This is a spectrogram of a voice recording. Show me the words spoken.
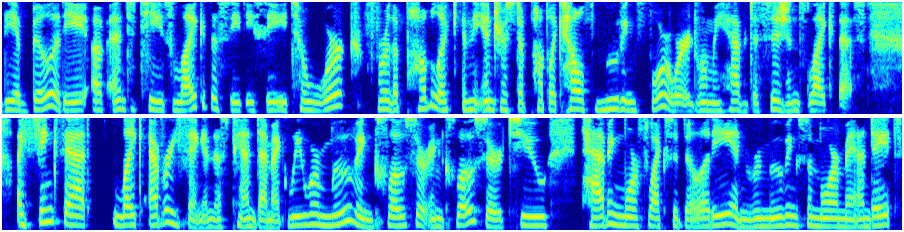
the ability of entities like the CDC to work for the public in the interest of public health moving forward when we have decisions like this. I think that like everything in this pandemic, we were moving closer and closer to having more flexibility and removing some more mandates.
